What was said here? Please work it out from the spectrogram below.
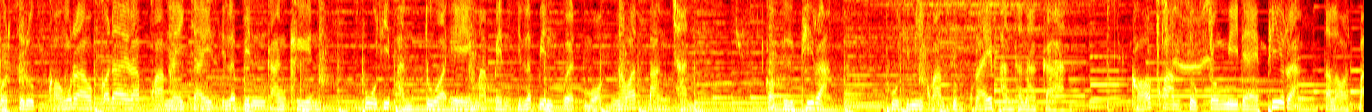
บทสรุปของเราก็ได้รับความในใจศิลปินกลางคืน ผู้ที่ผันตัวเองมาเป็นศิลปินเปิดหมวกนวัดบางชัน ก็คือพี่หลังผู้ที่มีความสุขไร้พันธนาการ ขอความสุขจงมีแด่พี่หลังตลอดไป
